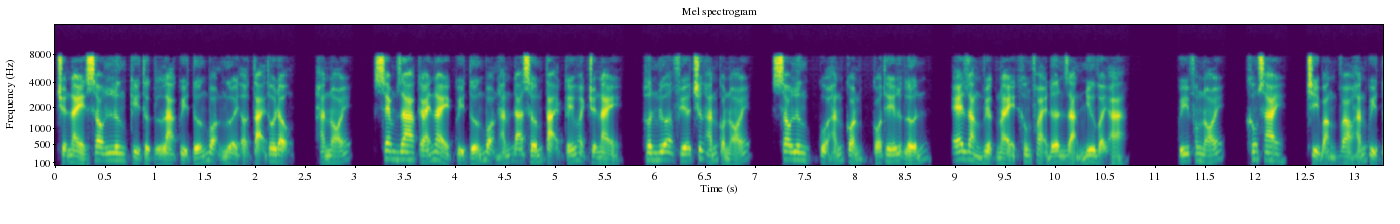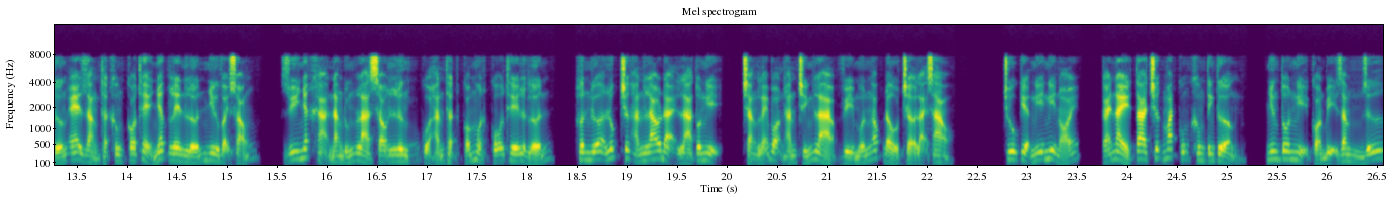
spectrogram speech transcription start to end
chuyện này sau lưng kỳ thực là quỷ tướng bọn người ở tại thôi động, hắn nói, xem ra cái này quỷ tướng bọn hắn đã sớm tại kế hoạch chuyện này, hơn nữa phía trước hắn còn nói, sau lưng của hắn còn có thế lực lớn e rằng việc này không phải đơn giản như vậy à. Quý phong nói, không sai, chỉ bằng vào hắn quỷ tướng e rằng thật không có thể nhấc lên lớn như vậy sóng duy nhất khả năng đúng là sau lưng của hắn thật có một cỗ thế lực lớn, hơn nữa lúc trước hắn lão đại là tôn nghị, chẳng lẽ bọn hắn chính là vì muốn ngóc đầu trở lại sao? Chu kiện nghĩ nghĩ nói, cái này ta trước mắt cũng không tin tưởng, nhưng tôn nghị còn bị giam giữ,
